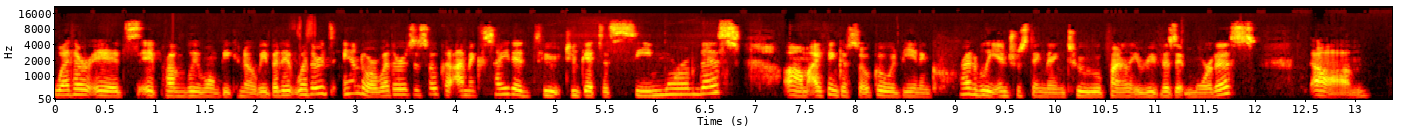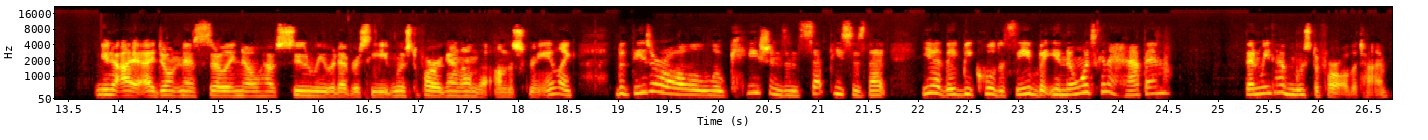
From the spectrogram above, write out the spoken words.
whether it's it probably won't be Kenobi, but it, whether it's Andor, whether it's Ahsoka, I'm excited to to get to see more of this. Um, I think Ahsoka would be an incredibly interesting thing to finally revisit Mortis. Um, you know, I, I don't necessarily know how soon we would ever see Mustafar again on the on the screen. Like, but these are all locations and set pieces that, yeah, they'd be cool to see. But you know what's going to happen? Then we'd have Mustafar all the time.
